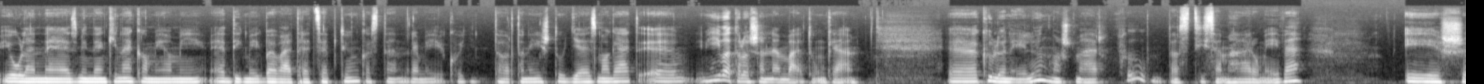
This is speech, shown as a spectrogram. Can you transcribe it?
jó lenne ez mindenkinek, ami, ami eddig még bevált receptünk, aztán reméljük, hogy tartani is tudja ez magát. Hivatalosan nem váltunk el. Külön élünk, most már, hú, azt hiszem három éve, és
